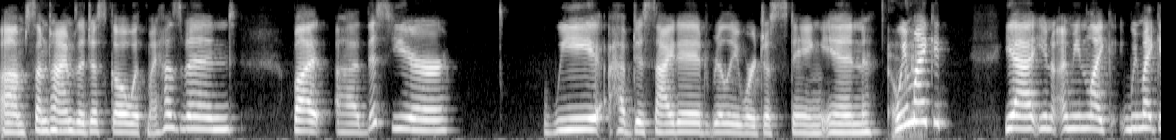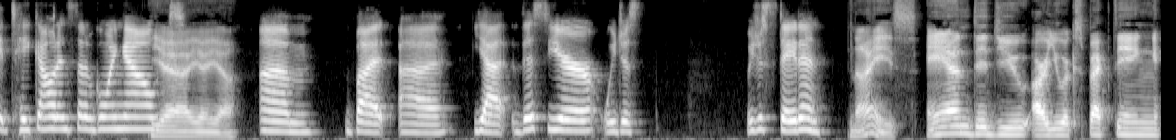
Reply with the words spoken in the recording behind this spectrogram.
Um sometimes I just go with my husband, but uh this year we have decided really we're just staying in. We might get yeah, you know, I mean like we might get takeout instead of going out. Yeah, yeah, yeah. Um, but uh yeah, this year we just we just stayed in. Nice. And did you are you expecting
